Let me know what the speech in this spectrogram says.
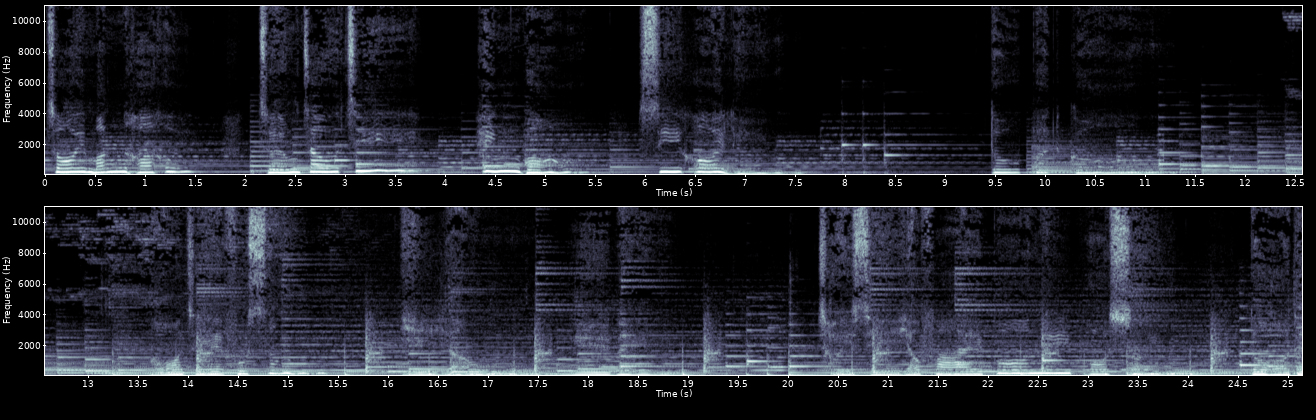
再吻下去，像皱纸轻薄，撕开了都不讲。我这副心。已有预备，随时有块玻璃破碎。多的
